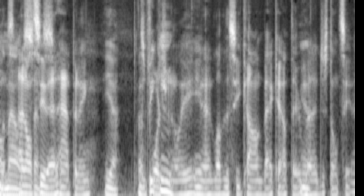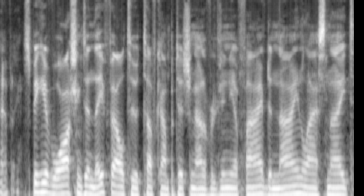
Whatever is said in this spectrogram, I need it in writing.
on the mound. I don't see that happening. Yeah. Speaking Unfortunately, you know, I'd love to see Colin back out there, Yeah. but I just don't see it happening. speaking of Washington, they fell to a tough competition out of Virginia, five to nine last night.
